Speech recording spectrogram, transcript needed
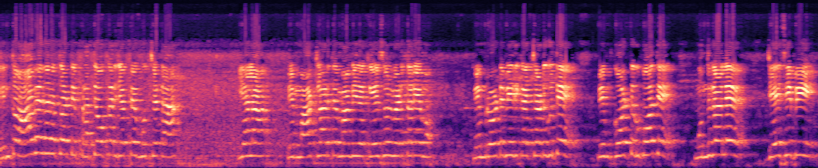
ఎంతో ఆవేదనతోటి ప్రతి ఒక్కరు చెప్పే ముచ్చట ఇలా మేము మాట్లాడితే మా మీద కేసులు పెడతారేమో. మేము రోడ్డు మీదకి వచ్చి అడిగితే మేము కోర్టుకు పోతే ముందుగానే జేసీబీ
